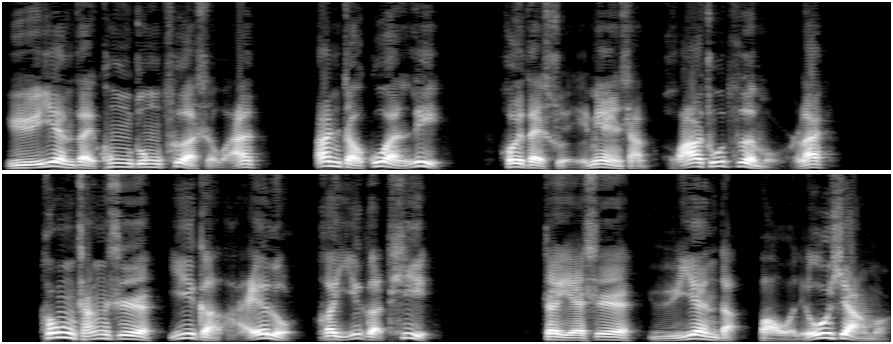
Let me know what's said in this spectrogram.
雨燕在空中测试完，按照惯例会在水面上划出字母来，通常是一个 L。和一个 T，这也是雨燕的保留项目。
